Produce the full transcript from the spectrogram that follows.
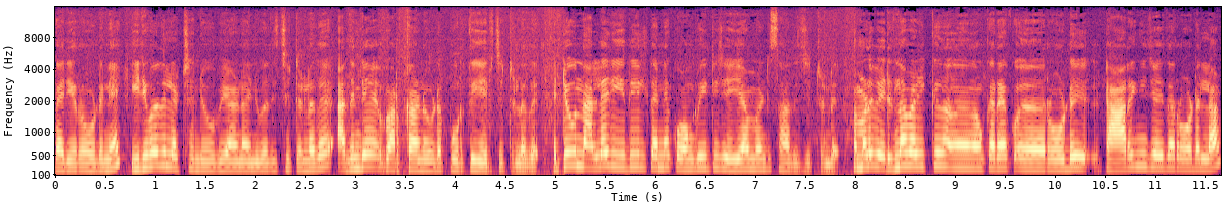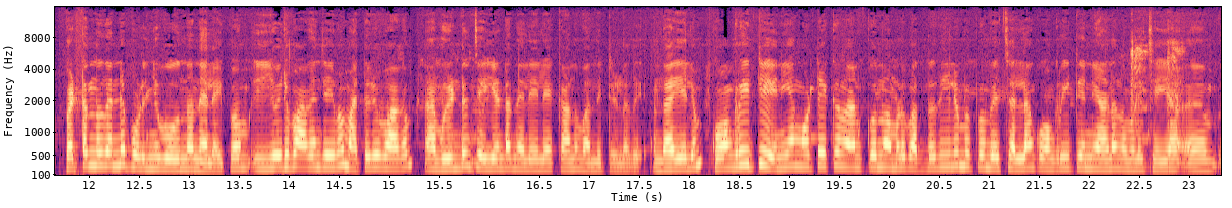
കരി റോഡിന് ഇരുപത് ലക്ഷം രൂപയാണ് അനുവദിച്ചിട്ടുള്ളത്. അതിന്റെ വർക്കാണ് ഇവിടെ പൂർത്തീകരിച്ചിട്ടുള്ളത്. ഏറ്റവും നല്ല രീതിയിൽ തന്നെ കോൺക്രീറ്റ് ചെയ്യാൻ വേണ്ടി സാധിച്ചിട്ടുണ്ട്. നമ്മൾ വരുന്ന വഴിക്ക് നമുക്കറിയാം റോഡ് ടാറിങ് ചെയ്ത റോഡെല്ലാം പെട്ടെന്ന് തന്നെ പൊളിഞ്ഞു പോകുന്ന നില. ഇപ്പം ഈ ഒരു ഭാഗം ചെയ്യുമ്പോൾ മറ്റൊരു ഭാഗം വീണ്ടും ചെയ്യേണ്ട നിലയിലേക്കാണ് വന്നിട്ടുള്ളത്. എന്തായാലും കോൺക്രീറ്റ് ഇനി അങ്ങോട്ടേക്ക് നമുക്കൊന്ന് നമ്മൾ പദ്ധതിയിലും ഇപ്പം വെച്ചെല്ലാം കോൺക്രീറ്റ് തന്നെയാണ് നമ്മൾ ചെയ്യാൻ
